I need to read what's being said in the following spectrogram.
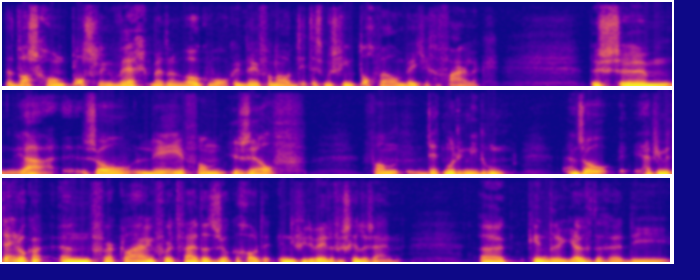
het, was gewoon plotseling weg met een rookwolk. Ik denk van, nou, dit is misschien toch wel een beetje gevaarlijk. Dus um, ja, zo leer je van jezelf: van dit moet ik niet doen. En zo heb je meteen ook een, een verklaring voor het feit dat er zulke grote individuele verschillen zijn. Uh, kinderen, jeugdigen die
